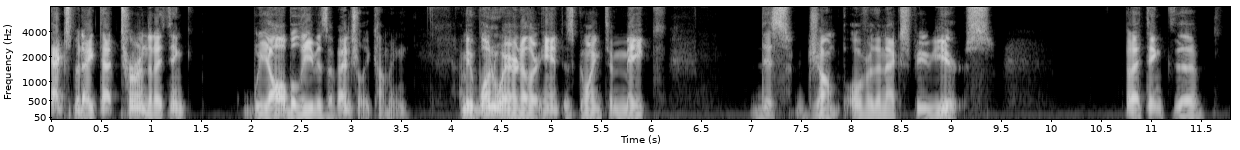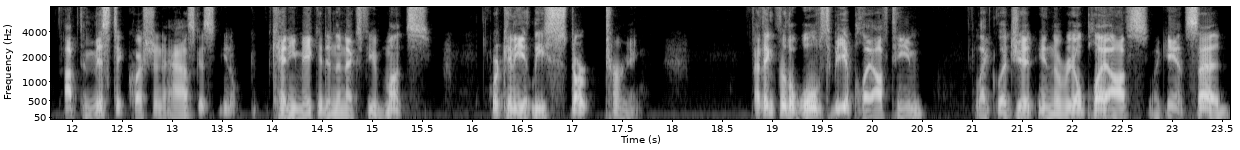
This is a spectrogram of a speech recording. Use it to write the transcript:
expedite that turn that I think we all believe is eventually coming. I mean, one way or another, Ant is going to make this jump over the next few years. But I think the optimistic question to ask is, you know, can he make it in the next few months? Or can he at least start turning? I think for the Wolves to be a playoff team, like legit in the real playoffs, like Ant said,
